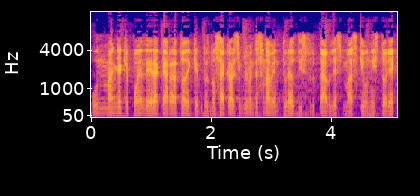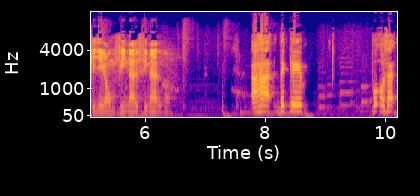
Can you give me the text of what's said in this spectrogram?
un manga que pueden leer a cada rato de que pues no se acaba, simplemente son aventuras disfrutables más que una historia que llega a un final final, ¿no? ajá, de que, o sea,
